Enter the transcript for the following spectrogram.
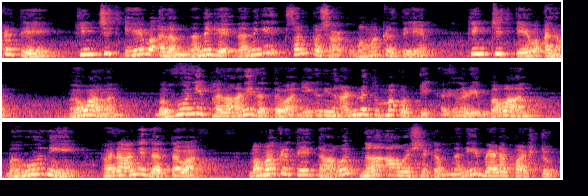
ಕೃತೆ ಕಿಂಚಿತ್ ಏವ ಅಲಂ ನನಗೆ ನನಗೆ ಸ್ವಲ್ಪ ಸಾಕು. ಮಮ ಕೃತೆ ಕಿಂಚಿತ್ ಏವ ಅಲಂ ಭವಾನ್ ಬಹೂನಿ ಫಲಾನಿ ದತ್ತವಾನ್. ಈಗ ನೀನು ಹಣ್ಣು ತುಂಬ ಕೊಟ್ಟಿ. ಅದಕ್ಕೆ ನೋಡಿ, ಭವಾನ್ ಬಹೂನಿ ಫಲಾನಿ ದತ್ತವಾನ್. ಮಮ ಕೃತೆ ತಾವತ್ನ ಅವಶ್ಯಕಂ. ನನಗೆ ಬೇಡಪ್ಪ ಅಷ್ಟು.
